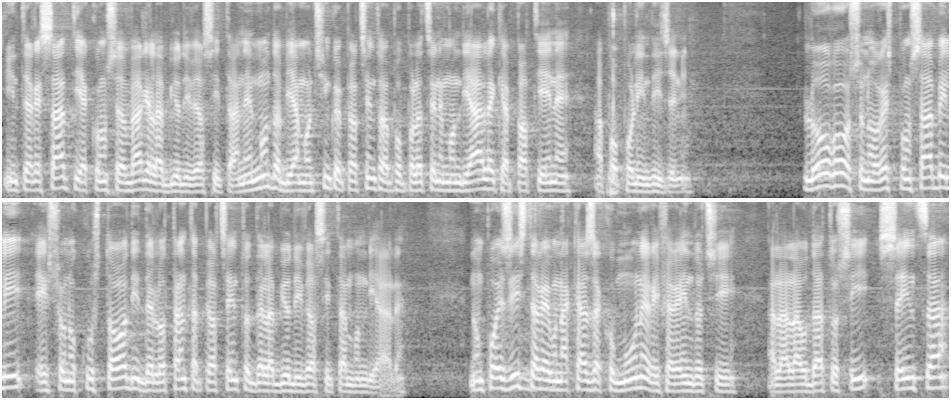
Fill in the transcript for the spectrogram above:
interessati a conservare la biodiversità. Nel mondo abbiamo il 5% della popolazione mondiale che appartiene a popoli indigeni. Loro sono responsabili e sono custodi dell'80% della biodiversità mondiale. Non può esistere una casa comune, riferendoci alla Laudato Si, senza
